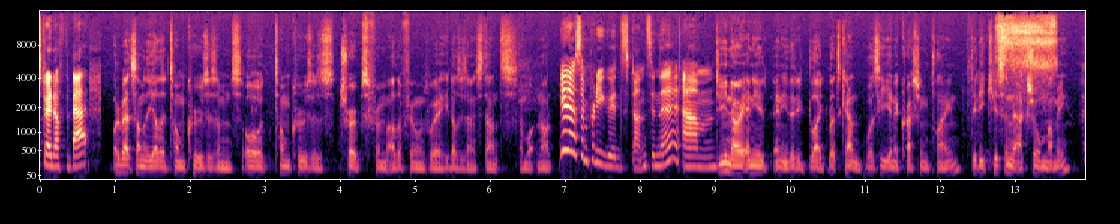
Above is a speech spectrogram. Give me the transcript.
straight off the bat. What about some of the other Tom Cruiseisms or Tom Cruise's tropes from other films where he does his own stunts and whatnot? Yeah, there's some pretty good stunts in there. Um, Do you know any any that he like? Let's count. Was he in a crashing plane? Did he kiss an actual mummy?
